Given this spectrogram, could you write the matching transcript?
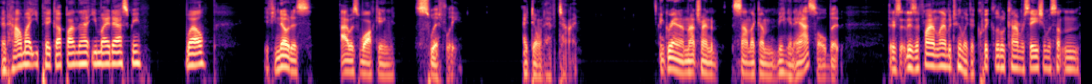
And how might you pick up on that, you might ask me? Well, if you notice, I was walking swiftly. I don't have time. And granted, I'm not trying to sound like I'm being an asshole, but there's there's a fine line between like a quick little conversation with something,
